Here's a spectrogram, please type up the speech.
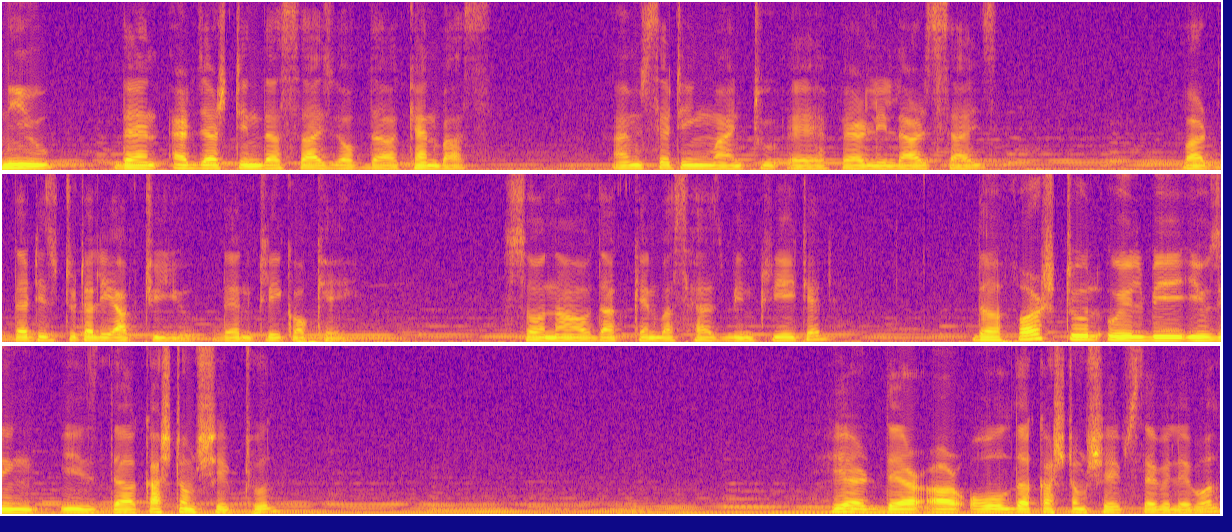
New, then adjusting the size of the canvas. I'm setting mine to a fairly large size but that is totally up to you. Then click OK. So now the canvas has been created. The first tool we will be using is the custom shape tool. Here there are all the custom shapes available.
